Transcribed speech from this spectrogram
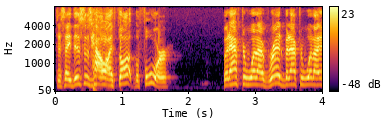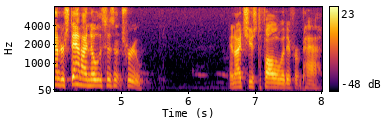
To say, this is how I thought before, but after what I've read, but after what I understand, I know this isn't true. And I choose to follow a different path.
